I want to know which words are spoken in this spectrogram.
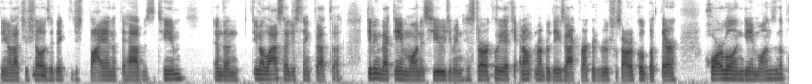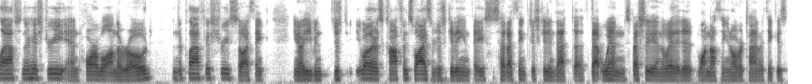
you know that just shows mm-hmm. I think the just buy-in that they have as a team. And then, you know, last, I just think that uh, getting that game one is huge. I mean, historically, I, I, don't remember the exact record in Russo's article, but they're horrible in game ones in the playoffs in their history and horrible on the road in their playoff history. So I think, you know, even just whether it's confidence wise or just getting in Vegas' head, I think just getting that uh, that win, especially in the way they did one nothing in overtime, I think is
